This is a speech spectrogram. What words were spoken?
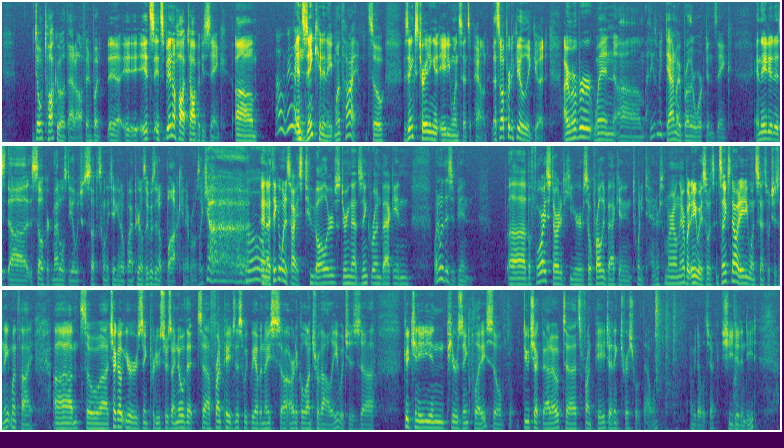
don't talk about that often but uh, it, it's it's been a hot topic is zinc um, Oh, really? and zinc hit an eight month high. So zinc's trading at 81 cents a pound. That's not particularly good. I remember when um, I think it was my dad and my brother worked in zinc. And they did a uh, Selkirk Metals deal, which was subsequently taken out by Imperial. Zinc was at a buck, and everyone was like, "Yeah!" Oh. And I think it went as high as two dollars during that zinc run back in. When would this have been? Uh, before I started here, so probably back in 2010 or somewhere around there. But anyway, so it's, zinc's now at 81 cents, which is an eight month high. Um, so uh, check out your zinc producers. I know that uh, front page this week we have a nice uh, article on Trevali, which is uh, good Canadian pure zinc play. So do check that out. Uh, it's front page. I think Trish wrote that one. Let me double check. She did indeed.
